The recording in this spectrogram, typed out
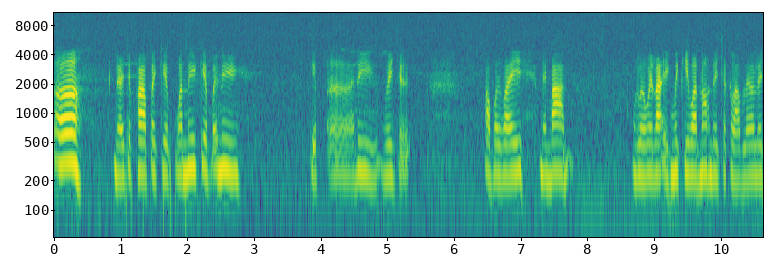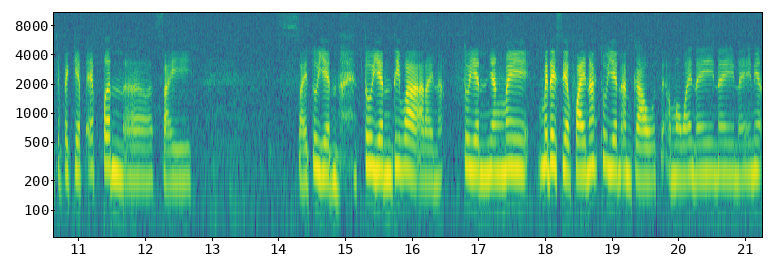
เออ เดี๋ยวจะพาไปเก็บวันนี้เก็บไอ้นี่ เก็บเออนี่ไว้จะเอาไปไว้ในบ้านเหลือเวลาอีกไม่กี่วันเนาะเดี๋ยวจะกลับแล้วเลยจะไปเก็บแอปเปิ้ลเออใส่ใส่ตู้เย็น ตู้เย็นที่ว่าอะไรนะตู้เย็นยังไม่ไม่ได้เสียบไฟนะตู้เย็นอันเก่าแต่เอามาไว้ในในในเนี่ย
